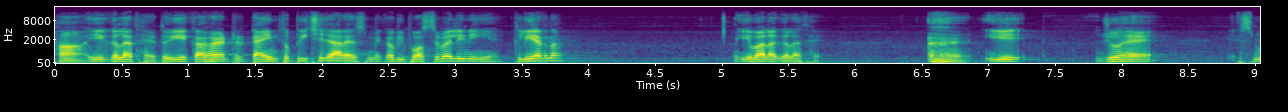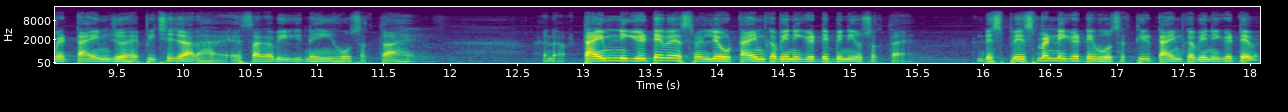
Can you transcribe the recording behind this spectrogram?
हाँ ये गलत है। तो ये कहा टाइम तो पीछे जा रहा है इसमें, कभी पॉसिबल ही नहीं है। क्लियर ना? ये वाला गलत है। ये जो है, इसमें टाइम जो है पीछे जा रहा है, ऐसा कभी नहीं हो सकता है। है ना? टाइम निगेटिव है इसमें, लो टाइम कभी निगेटिव भी नहीं हो सकता है। डिस्प्लेसमेंट निगेटिव हो सकती है टाइम कभी निगेटिव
